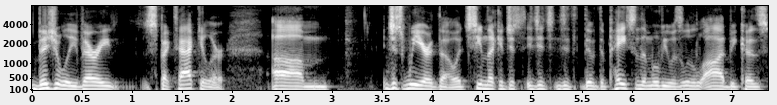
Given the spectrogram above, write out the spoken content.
visually very spectacular. Um, just weird though. It seemed like it just, it just the, the pace of the movie was a little odd because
